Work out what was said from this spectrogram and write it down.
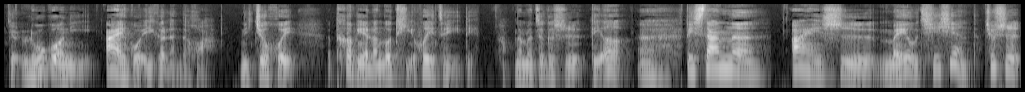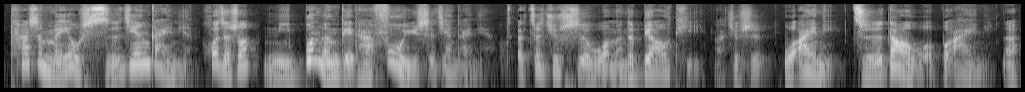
就如果你爱过一个人的话。你就会特别能够体会这一点。好，那么这个是第二。呃，第三呢，爱是没有期限的，就是它是没有时间概念，或者说你不能给它赋予时间概念。呃，这就是我们的标题啊，就是我爱你，直到我不爱你。啊，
